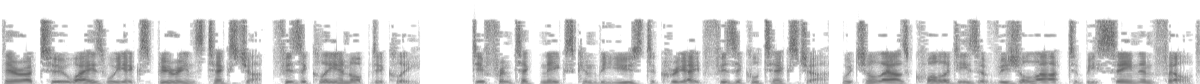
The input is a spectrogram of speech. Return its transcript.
There are two ways we experience texture, physically and optically. Different techniques can be used to create physical texture, which allows qualities of visual art to be seen and felt.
